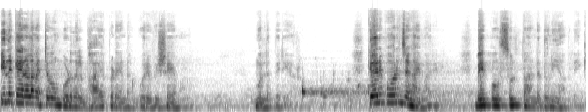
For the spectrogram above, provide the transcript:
ഇന്ന് കേരളം ഏറ്റവും കൂടുതൽ ഭയപ്പെടേണ്ട ഒരു വിഷയമാണ് മുല്ലപ്പെരിയാർ. കയറിപ്പോരൻ ചങ്ങായിമാരെ ബേപ്പൂർ സുൽത്താന്റെ ദുനിയാവിലേക്ക്.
